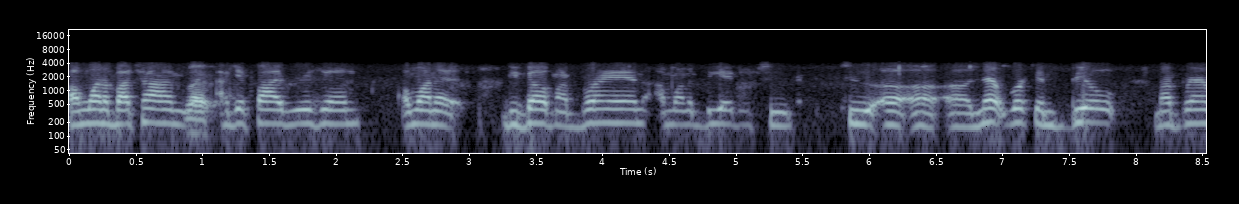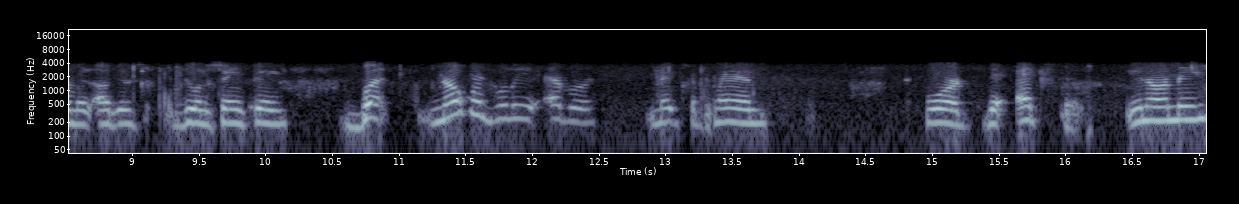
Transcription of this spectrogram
I want to, by the time Right. I get five years in, I want to develop my brand. I want to be able to to uh, uh, uh, network and build my brand with others doing the same thing. But no one really ever makes a plan for the exit. You know what I mean?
